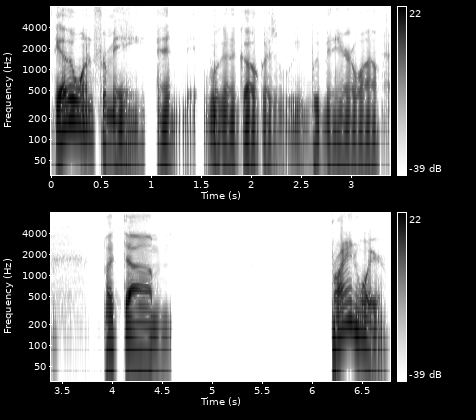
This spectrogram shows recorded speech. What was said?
the other one for me, and we're gonna go because we, we've been here a while, Yeah. but um, Brian Hoyer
